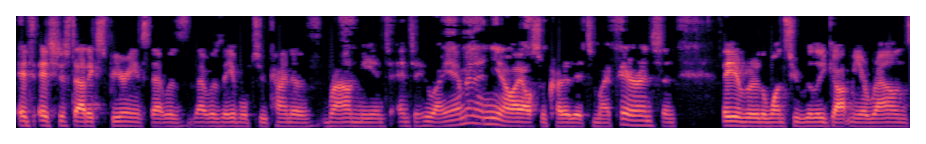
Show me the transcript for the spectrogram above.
it's, it's just that experience that was, that was able to kind of round me into, into who I am. And, and, you know, I also credit it to my parents and they were the ones who really got me around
